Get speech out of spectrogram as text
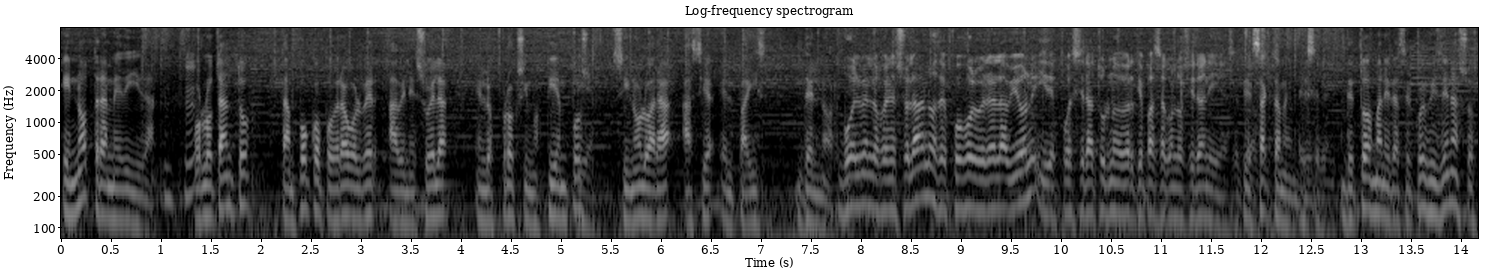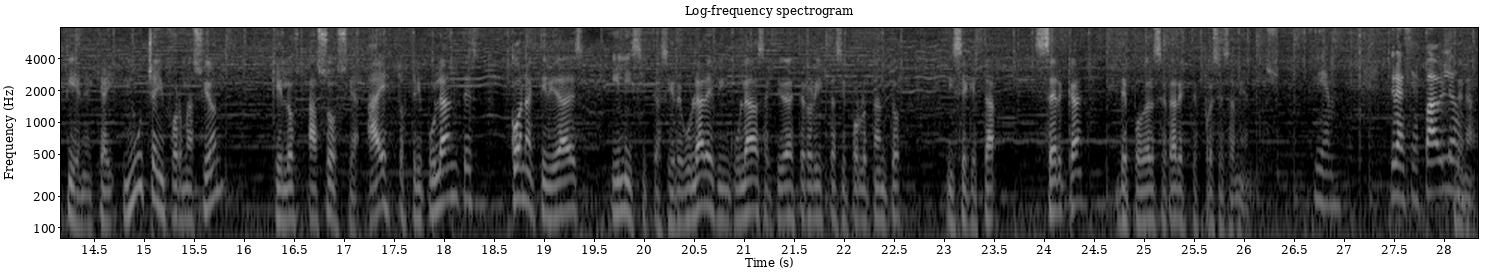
en otra medida. Por lo tanto, tampoco podrá volver a Venezuela en los próximos tiempos, si no lo hará hacia el país del norte. Vuelven los venezolanos, después volverá el avión y después será turno de ver qué pasa con los iraníes. Exactamente. De todas maneras, el juez Villena sostiene que hay mucha información que los asocia a estos tripulantes con actividades ilícitas, irregulares, vinculadas a actividades terroristas y por lo tanto dice que está cerca de poder cerrar estos procesamientos. Bien. Gracias, Pablo. De nada.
